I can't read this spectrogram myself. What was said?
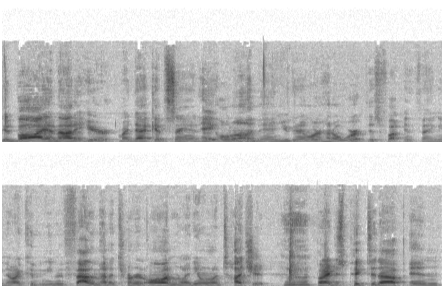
"Goodbye, I'm out of here." My dad kept saying, "Hey, hold on, man. You're gonna learn how to work this fucking thing." You know, I couldn't even fathom how to turn it on. I didn't want to touch it, Mhm. but I just picked it up and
